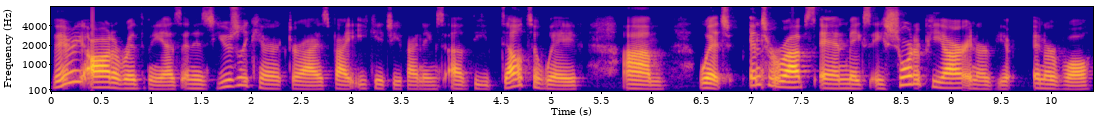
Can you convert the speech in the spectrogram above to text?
very odd arrhythmias and is usually characterized by EKG findings of the delta wave, um, which interrupts and makes a shorter PR interval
